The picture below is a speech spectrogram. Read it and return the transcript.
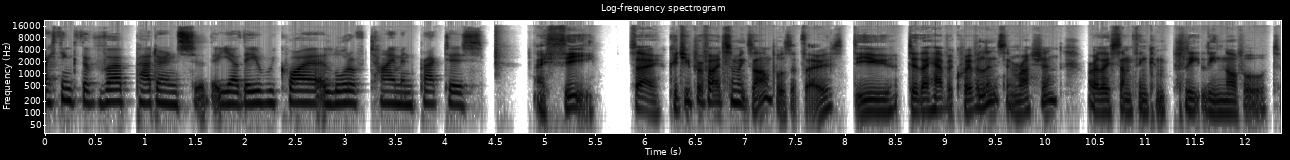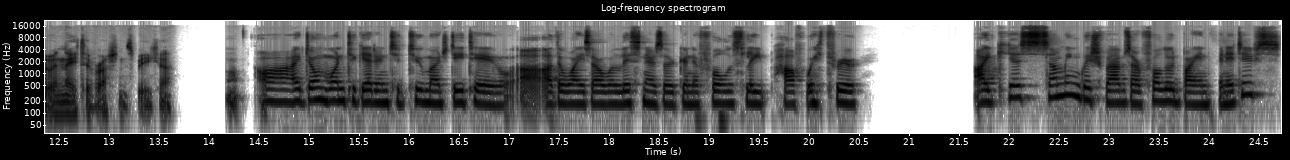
I think the verb patterns, yeah, they require a lot of time and practice. I see. So, could you provide some examples of those? Do you do they have equivalents in Russian, or are they something completely novel to a native Russian speaker? Uh, I don't want to get into too much detail, uh, otherwise our listeners are going to fall asleep halfway through. I guess some English verbs are followed by infinitives,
